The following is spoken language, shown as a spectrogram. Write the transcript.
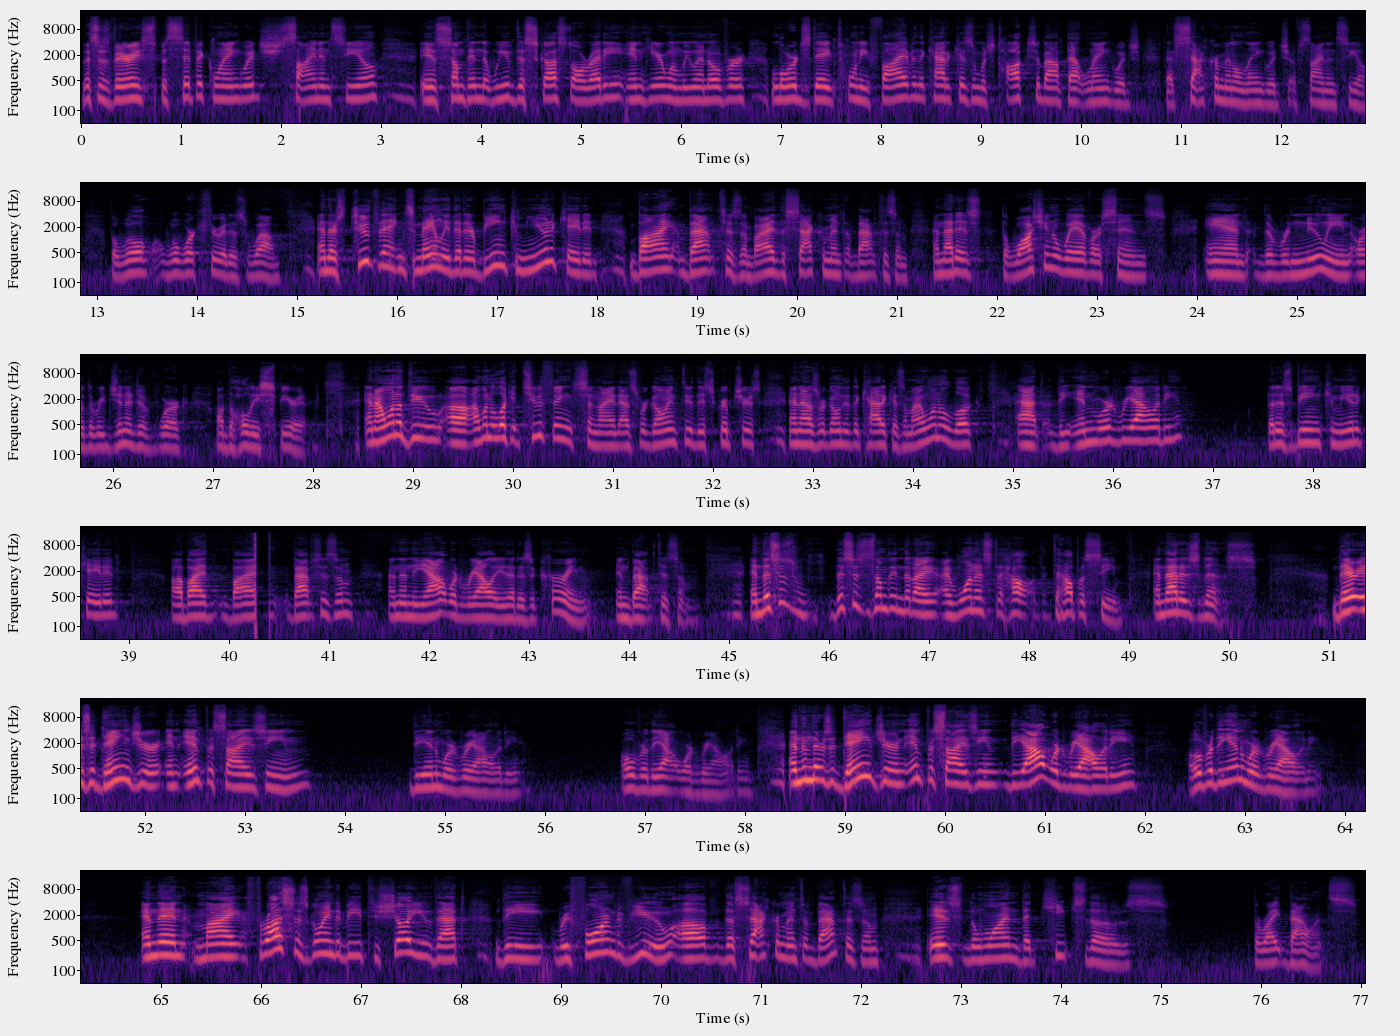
This is very specific language. Sign and seal is something that we've discussed already in here when we went over Lord's Day 25 in the Catechism, which talks about that language, that sacramental language of sign and seal. But we'll, we'll work through it as well. And there's two things mainly that are being communicated by baptism, by the sacrament of baptism, and that is the washing away of our sins and the renewing or the regenerative work of the Holy Spirit. And I want to do, uh, I want to look at two things tonight as we're going through the scriptures and as we're going through the catechism. I want to look at the inward reality that is being communicated uh, by, by baptism, and then the outward reality that is occurring in baptism. And this is, this is something that I, I want us to help, to help us see, and that is this. There is a danger in emphasizing the inward reality over the outward reality. And then there's a danger in emphasizing the outward reality over the inward reality. And then my thrust is going to be to show you that the reformed view of the sacrament of baptism is the one that keeps those the right balance.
